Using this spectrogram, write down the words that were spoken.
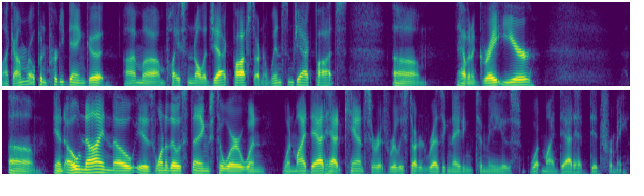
like I'm roping pretty dang good. I'm uh, I'm placing all the jackpots, starting to win some jackpots. Um, having a great year. Um, in 09, though, is one of those things to where when when my dad had cancer, it really started resonating to me as what my dad had did for me.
